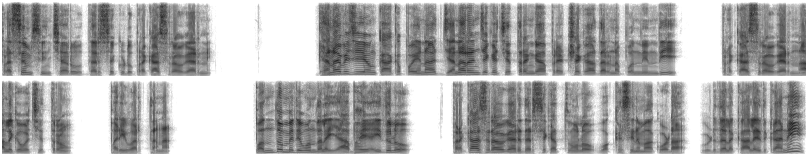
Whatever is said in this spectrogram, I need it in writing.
ప్రశంసించారు దర్శకుడు ప్రకాశ్రావు గారిని. ఘన విజయం కాకపోయినా జనరంజక చిత్రంగా ప్రేక్షకాదరణ పొందింది ప్రకాశ్రావు గారి నాలుగవ చిత్రం పరివర్తన. పంతొమ్మిది వందల యాభై ఐదులో ప్రకాశ్రావు గారి దర్శకత్వంలో ఒక్క సినిమా కూడా విడుదల కాలేదు కానీ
